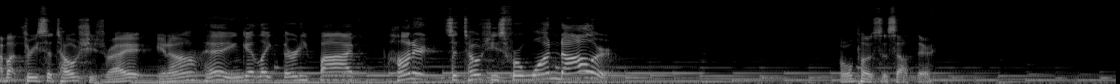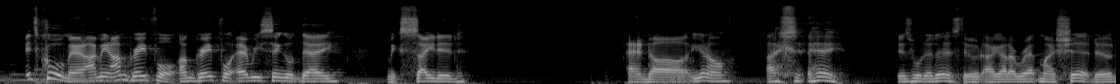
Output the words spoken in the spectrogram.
About three Satoshis, right? You know, hey, you can get like 3,500 Satoshis for one dollar. We'll post this out there. It's cool, man. I mean, I'm grateful. I'm grateful every single day. I'm excited. And uh, you know, I hey, is what it is, dude. I gotta rep my shit, dude.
